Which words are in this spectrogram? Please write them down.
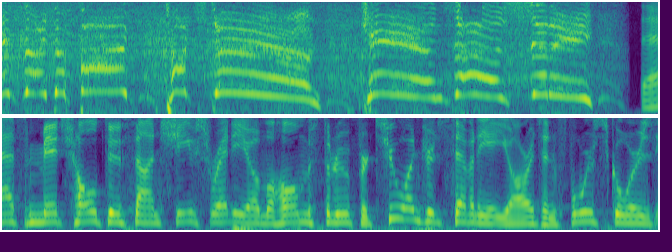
inside the five. Touchdown, Kansas City. That's Mitch Holthus on Chiefs Radio. Mahomes threw for 278 yards and four scores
